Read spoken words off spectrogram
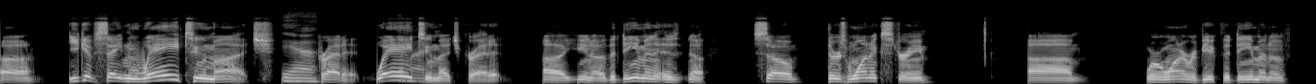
Uh, you give Satan way too much yeah. credit. Way too much credit. Uh, you know, the demon is no. So there's one extreme um, where we want to rebuke the demon of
